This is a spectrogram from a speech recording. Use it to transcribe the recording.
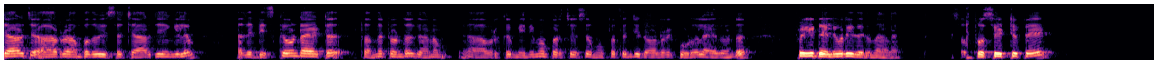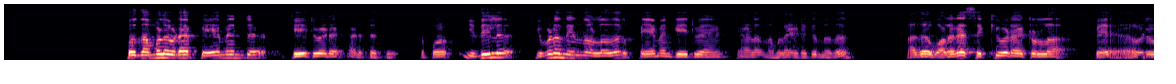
ചാർജ് ആറ് രൂപ അമ്പത് പൈസ ചാർജ് ചെയ്യെങ്കിലും അത് ഡിസ്കൗണ്ട് ആയിട്ട് തന്നിട്ടുണ്ട്. കാരണം അവർക്ക് മിനിമം പർച്ചേസ് മുപ്പത്തഞ്ച് ഡോളർ കൂടുതലായതുകൊണ്ട് ഫ്രീ ഡെലിവറി തരുന്നതാണ്. സോ പ്രൊസീഡ് ടു പേ അപ്പോൾ നമ്മളിവിടെ പേയ്മെന്റ് ഗേറ്റ്വേയുടെ അടുത്തെത്തി. അപ്പോൾ ഇതിൽ ഇവിടെ നിന്നുള്ളത് പേയ്മെന്റ് ഗേറ്റ്വേ ആണ് നമ്മൾ എടുക്കുന്നത്. അത് വളരെ സെക്യൂർഡ് ആയിട്ടുള്ള ഒരു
